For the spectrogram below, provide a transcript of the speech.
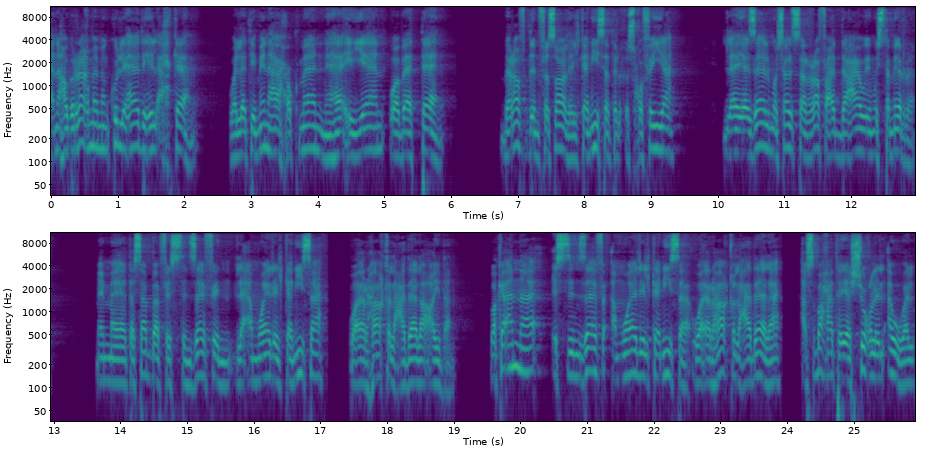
أنه بالرغم من كل هذه الأحكام والتي منها حكمان نهائيان وباتان برفض انفصال الكنيسة الاسقفيه لا يزال مسلسل رفع الدعاوي مستمرا مما يتسبب في استنزاف لأموال الكنيسة وإرهاق العدالة أيضا. وكأن استنزاف أموال الكنيسة وإرهاق العدالة أصبحت هي الشغل الأول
